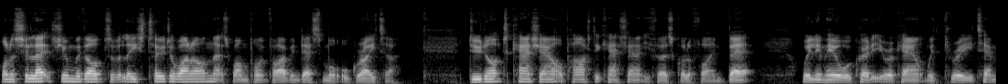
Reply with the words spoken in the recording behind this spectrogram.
On a selection with odds of at least 2 to 1 on, that's 1.5 in decimal or greater. Do not cash out or partially cash out your first qualifying bet. William Hill will credit your account with three £10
